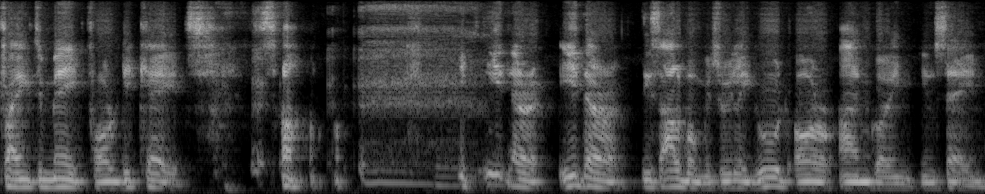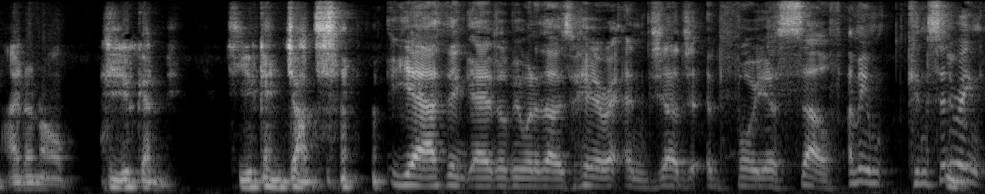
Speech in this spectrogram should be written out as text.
trying to make for decades." So either either this album is really good or I'm going insane. I don't know. You can you can judge. Yeah, I think it'll be one of those hear it and judge it for yourself. I mean, considering Hmm.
